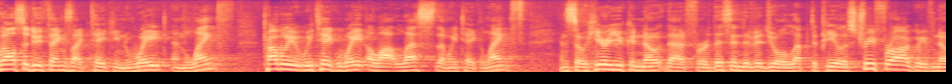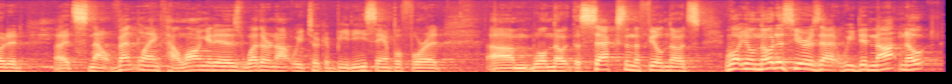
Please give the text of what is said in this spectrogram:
We also do things like taking weight and length Probably we take weight a lot less than we take length. And so here you can note that for this individual Leptopelis tree frog, we've noted uh, its snout vent length, how long it is, whether or not we took a BD sample for it. Um, we'll note the sex in the field notes. What you'll notice here is that we did not note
